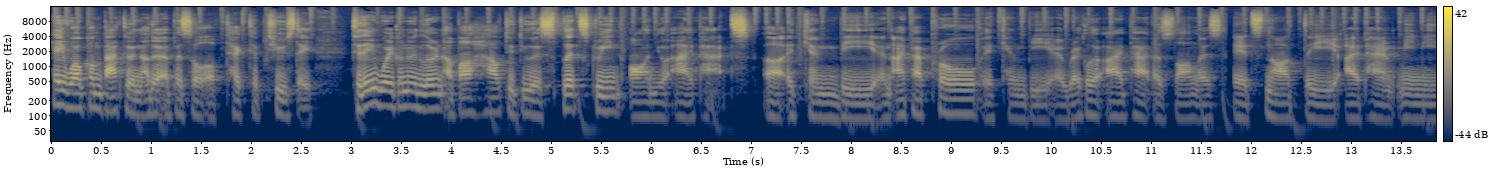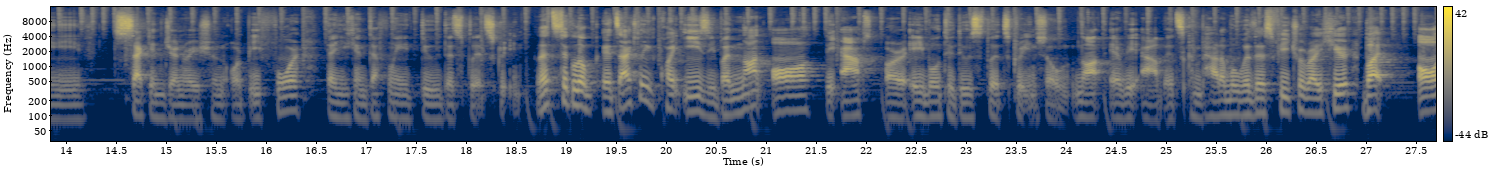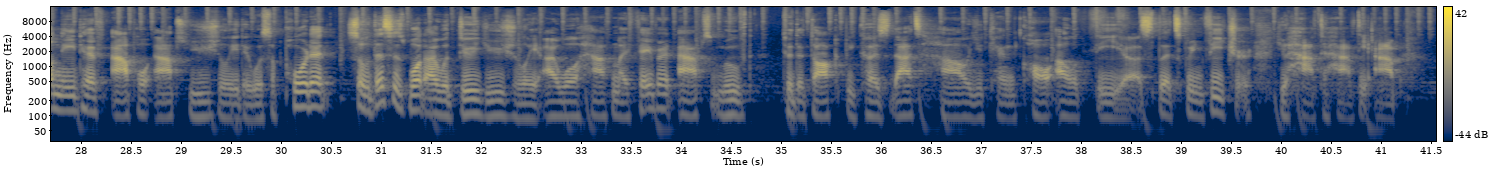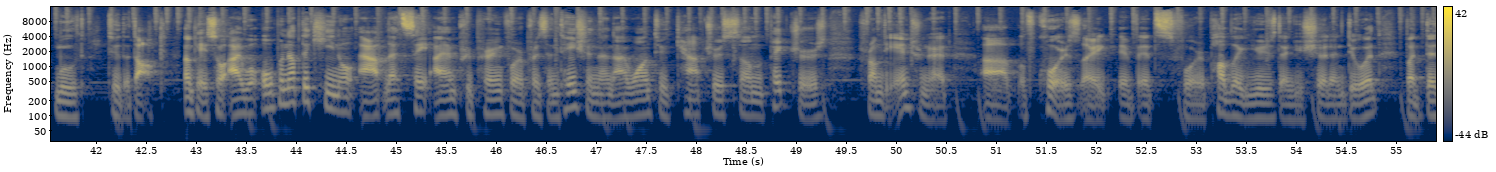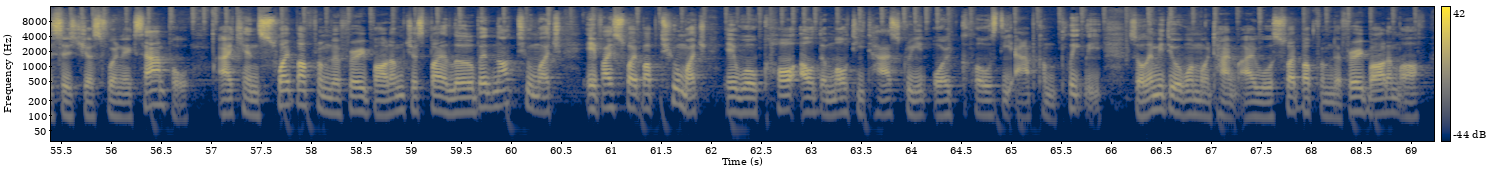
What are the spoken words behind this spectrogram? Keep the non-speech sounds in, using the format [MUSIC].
Hey, welcome back to another episode of Tech Tip Tuesday. Today we're going to learn about how to do a split screen on your iPads. Uh, it can be an iPad Pro, it can be a regular iPad as long as it's not the iPad mini second generation or before, then you can definitely do the split screen. Let's take a look. It's actually quite easy, but not all the apps are able to do split screen. So not every app is compatible with this feature right here, but all native Apple apps usually they will support it. So this is what I would do usually. I will have my favorite apps moved to the dock because that's how you can call out the uh, split screen feature. You have to have the app moved to the dock. Okay, so I will open up the Keynote app. Let's say I am preparing for a presentation and I want to capture some pictures from the internet. Uh, of course, like if it's for public use, then you shouldn't do it. But this is just for an example. I can swipe up from the very bottom just by a little bit, not too much. If I swipe up too much, it will call out the multitask screen or close the app completely. So let me do it one more time. I will swipe up from the very bottom of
